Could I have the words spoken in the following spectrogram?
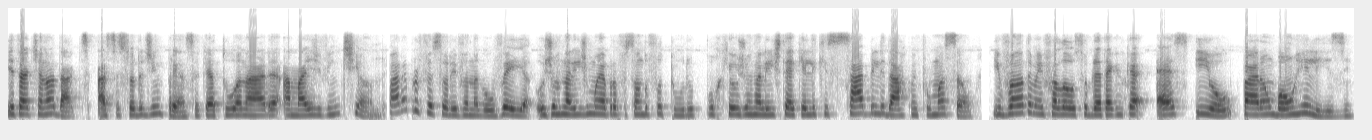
e Tatiana Datz, assessora de imprensa, que atua na área há mais de 20 anos. Para a professora Ivana Gouveia, o jornalismo é a profissão do futuro, porque o jornalista é aquele que sabe lidar com informação. Ivana também falou sobre a técnica SEO para um bom release.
